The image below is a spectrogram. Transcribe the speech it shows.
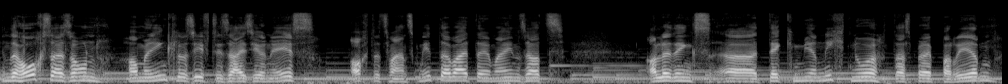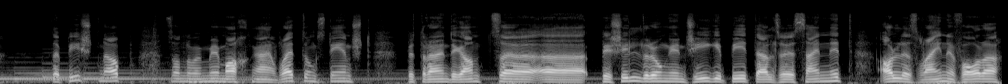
In der Hochsaison haben wir inklusive des ICNS 28 Mitarbeiter im Einsatz. Allerdings äh, decken wir nicht nur das Präparieren der Pisten ab, sondern wir machen einen Rettungsdienst, betreuen die ganze äh, Beschilderung im Skigebiet. Also es sind nicht alles reine Fahrer,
